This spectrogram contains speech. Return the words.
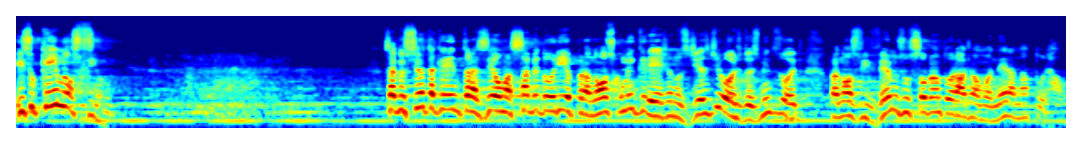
Isso queima o nosso filme. Sabe, o Senhor está querendo trazer uma sabedoria para nós como igreja nos dias de hoje, 2018, para nós vivermos o sobrenatural de uma maneira natural.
